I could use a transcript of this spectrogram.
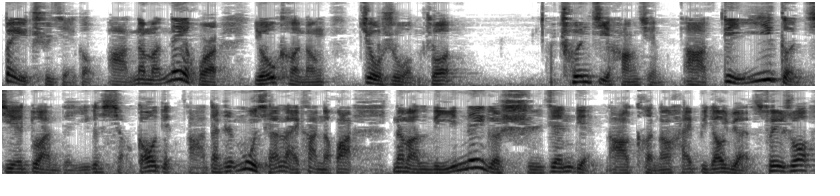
背驰结构啊，那么那会儿有可能就是我们说春季行情啊第一个阶段的一个小高点啊，但是目前来看的话，那么离那个时间点啊可能还比较远，所以说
